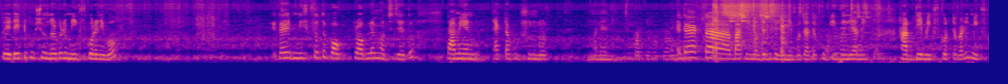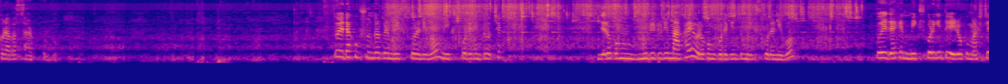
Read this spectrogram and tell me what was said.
তো এটা একটু খুব সুন্দর করে মিক্স করে নিব। এটা মিক্স করতে প্রবলেম হচ্ছে যেহেতু। তা আমি এর একটা খুব সুন্দর মানে এটা একটা বাটির মধ্যে ঢেলে নিব যাতে খুব ইজিলি আমি হাত দিয়ে মিক্স করতে পারি। মিক্স করে আবার সার্ভ করব। তো এটা খুব সুন্দর করে মিক্স করে নিব। মিক্স করে কিন্তু হচ্ছে যেরকম মুড়ি টুড়ি মাখাই, ওরকম করে কিন্তু মিক্স করে নিব। তো এই দেখেন মিক্স করে কিন্তু এরকম আসছে।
